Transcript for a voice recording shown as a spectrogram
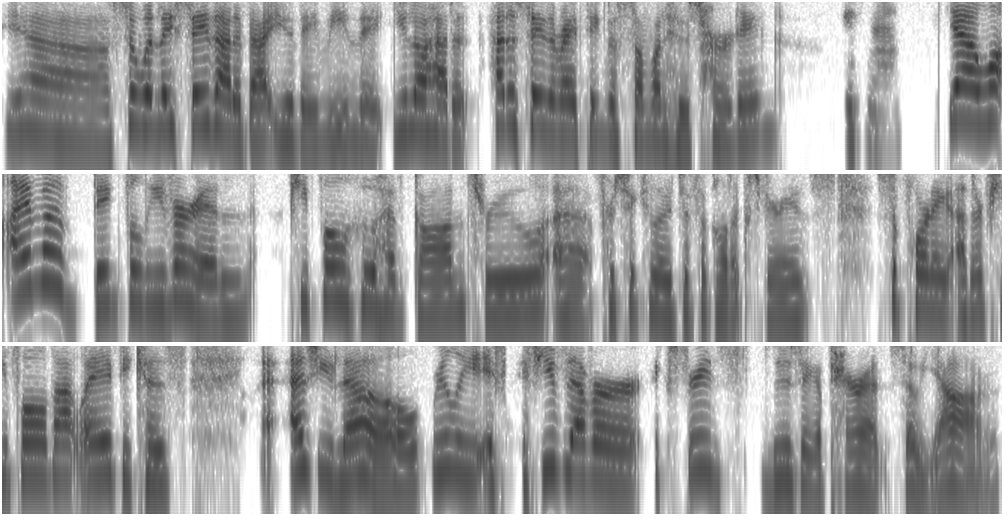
Yeah. So when they say that about you, they mean that you know how to how to say the right thing to someone who's hurting. Mm-hmm. Yeah. Well, I'm a big believer in people who have gone through a particular difficult experience supporting other people that way because as you know really if, if you've never experienced losing a parent so young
